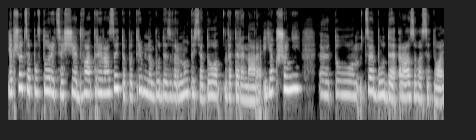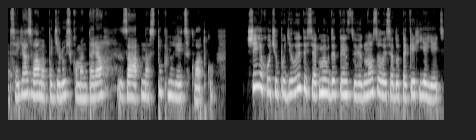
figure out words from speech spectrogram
Якщо це повториться ще 2-3 рази, то потрібно буде звернутися до ветеринара. Якщо ні, е, то це буде разова ситуація. Я з вами поділюсь в коментарях за наступну яйцекладку. Ще я хочу поділитися, як ми в дитинстві відносилися до таких яєць.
